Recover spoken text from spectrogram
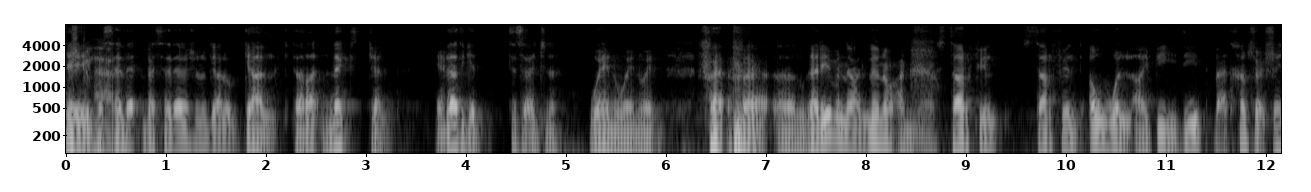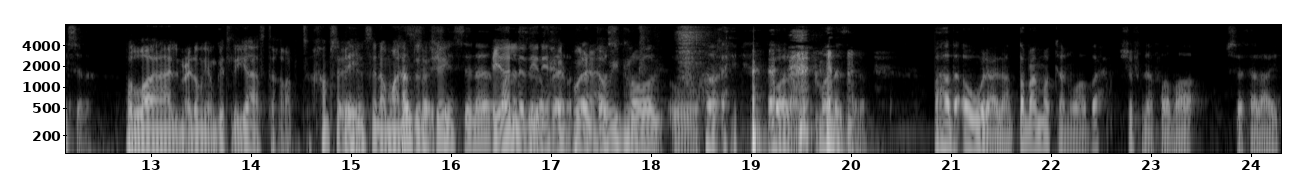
إيه بس هذا بس هذول شنو قالوا؟ قال لك ترى next gen يعني لا تقعد تزعجنا. وين وين وين؟ ف- فالغريب إنه أعلنوا عن Starfield Starfield أول IP جديد بعد 25 سنة. والله أنا المعلومة يوم قلت لي إياها استغربت. 25 إيه. سنة ما نزلوا 25 شيء سنة عيال الذين يحبون عناوين. Scrolls و... ما نزلوا. فهذا أول إعلان. طبعا ما كان واضح. شفنا فضاء satellite.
